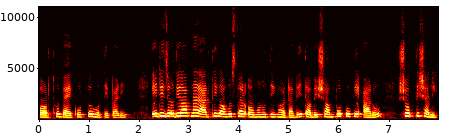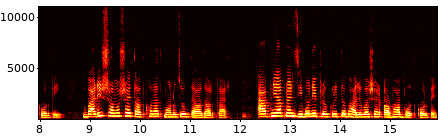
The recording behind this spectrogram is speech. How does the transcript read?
অর্থ ব্যয় করতে হতে পারে। এটি যদিও আপনার আর্থিক অবস্থার অবনতি ঘটাবে, তবে সম্পর্ককে আরও শক্তিশালী করবে। বাড়ির সমস্যায় তৎক্ষণাৎ মনোযোগ দেওয়া দরকার। আপনি আপনার জীবনে প্রকৃত ভালোবাসার অভাব বোধ করবেন।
